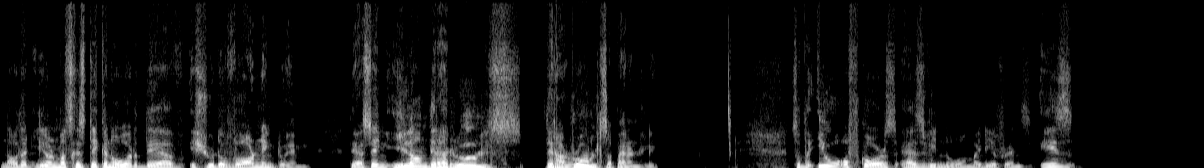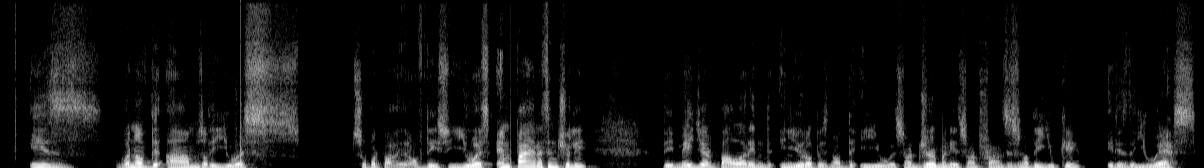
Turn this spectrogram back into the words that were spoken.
now that elon musk has taken over they have issued a warning to him they are saying elon there are rules there are rules apparently so the EU, of course, as we know, my dear friends, is is one of the arms of the US superpower of the US empire. Essentially, the major power in in Europe is not the EU, it's not Germany, it's not France, it's not the UK, it is the US.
